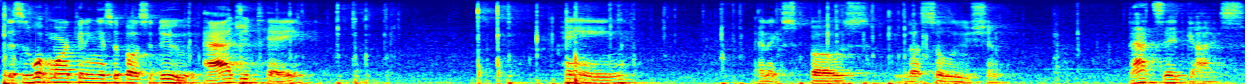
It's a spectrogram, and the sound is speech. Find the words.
this is what marketing is supposed to do. Agitate, pain, and expose the solution. That's it, guys.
